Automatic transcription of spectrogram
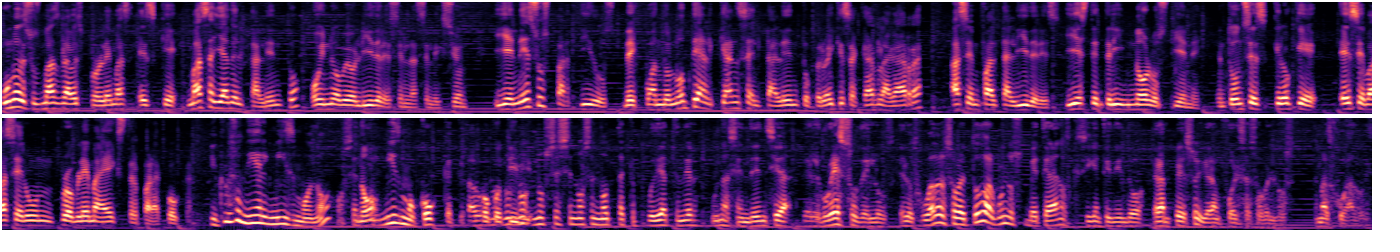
Uno de sus más graves problemas es que más allá del talento, hoy no veo líderes en la selección. Y en esos partidos de cuando no te alcanza el talento, pero hay que sacar la garra, hacen falta líderes. Y este tri no los tiene. Entonces creo que ese va a ser un problema extra para Coca. Incluso ni él mismo, ¿no? O sea, No. el mismo Coca. que- Coco no, no, no sé, no se nota que pudiera tener una ascendencia del grueso de los, de los jugadores, sobre todo algunos veteranos que siguen teniendo gran peso y gran fuerza sobre los demás jugadores.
